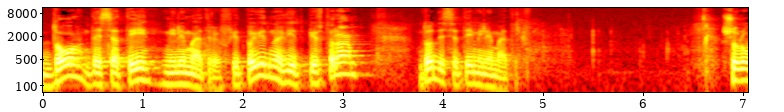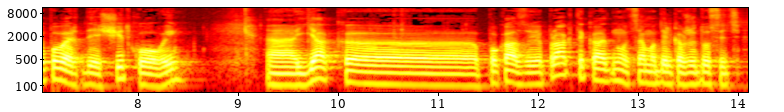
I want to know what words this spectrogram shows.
до 10 мм. Відповідно, від 1,5 до 10 мм. Шуруповерт йде щітковий. Е, Як е, показує практика, ну, ця моделька вже досить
